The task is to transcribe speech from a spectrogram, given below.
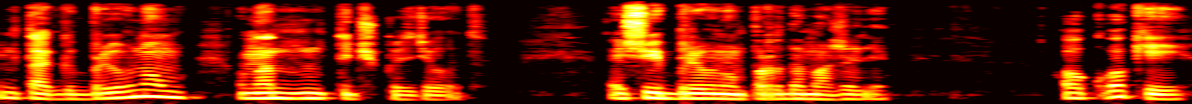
Ну так, бревном он одну тычку сделает. А еще и бревном продамажили. Ок, окей.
